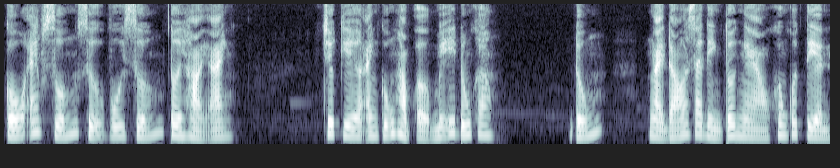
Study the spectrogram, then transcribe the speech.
Cố ép xuống sự vui sướng tôi hỏi anh. Trước kia anh cũng học ở Mỹ đúng không? Đúng, ngày đó gia đình tôi nghèo không có tiền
